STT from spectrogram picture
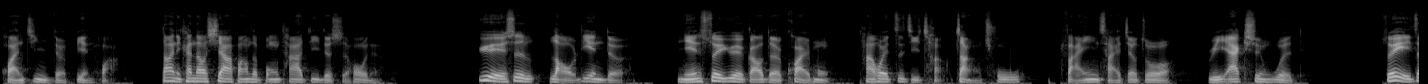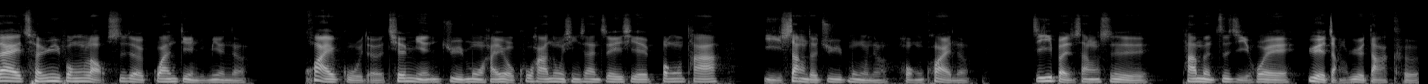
环境的变化。当你看到下方的崩塌地的时候呢，越是老练的、年岁越高的块木。它会自己长长出反应材，叫做 reaction wood。所以在陈玉峰老师的观点里面呢，快谷的千年巨木，还有库哈诺新山这一些崩塌以上的巨木呢，红块呢，基本上是他们自己会越长越大颗。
